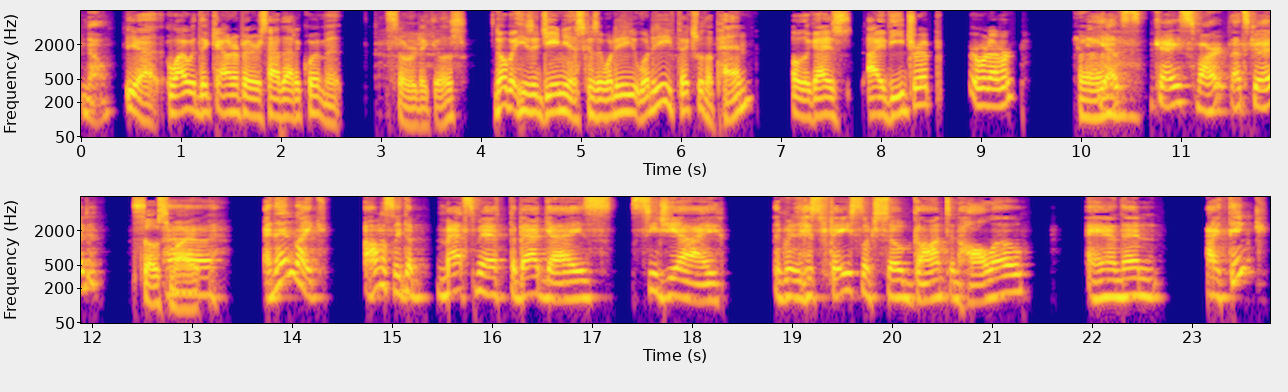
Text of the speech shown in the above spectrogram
No. yeah. Why would the counterfeiters have that equipment? So ridiculous. No, but he's a genius because what did he? What did he fix with a pen? Oh, the guy's IV drip or whatever. Uh, yes. Okay, smart. That's good. so smart. Uh, and then, like, honestly, the Matt Smith, the bad guys, CGI, like when his face looked so gaunt and hollow. And then I think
